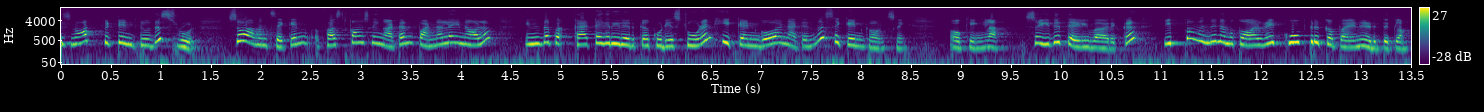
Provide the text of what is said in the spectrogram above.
is not fit in to this rule so அவன் செகண்ட் ஃபஸ்ட் கவுன்சிலிங் அட்டன் பண்ணலைனாலும் இந்த கேட்டகரியில் இருக்கக்கூடிய student he can go and attend the second counselling ஓகேங்களா? ஸோ இது தெளிவாக இருக்குது இப்போ வந்து நமக்கு ஆல்ரெடி கூப்பிட்ருக்க பையனை எடுத்துக்கலாம்.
